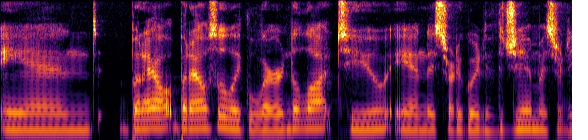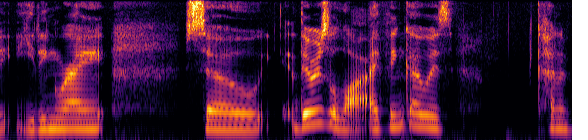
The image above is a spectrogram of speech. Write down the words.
and but I but I also like learned a lot too. And I started going to the gym. I started eating right. So there was a lot. I think I was kind of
